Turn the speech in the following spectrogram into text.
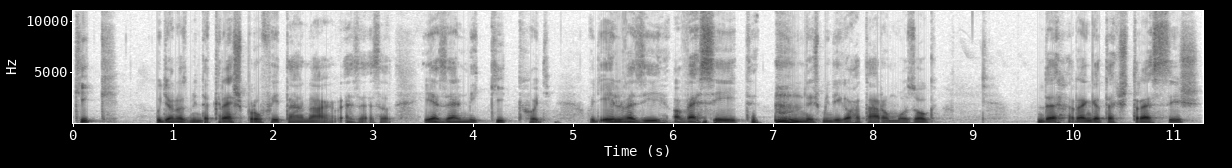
kick, ugyanaz, mint a Crash Profitánál, ez, ez az érzelmi kick, hogy, hogy élvezi a veszélyt, és mindig a határon mozog, de rengeteg stressz is,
